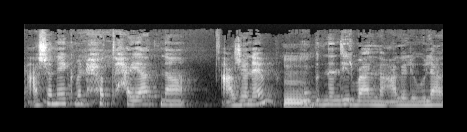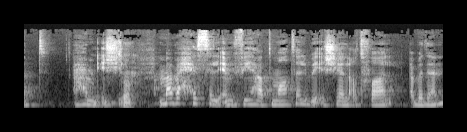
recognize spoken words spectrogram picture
عشان هيك بنحط حياتنا على جنب وبدنا ندير بالنا على الأولاد أهم إشي. صح. ما بحس الأم فيها تماطل بأشياء الأطفال أبدا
